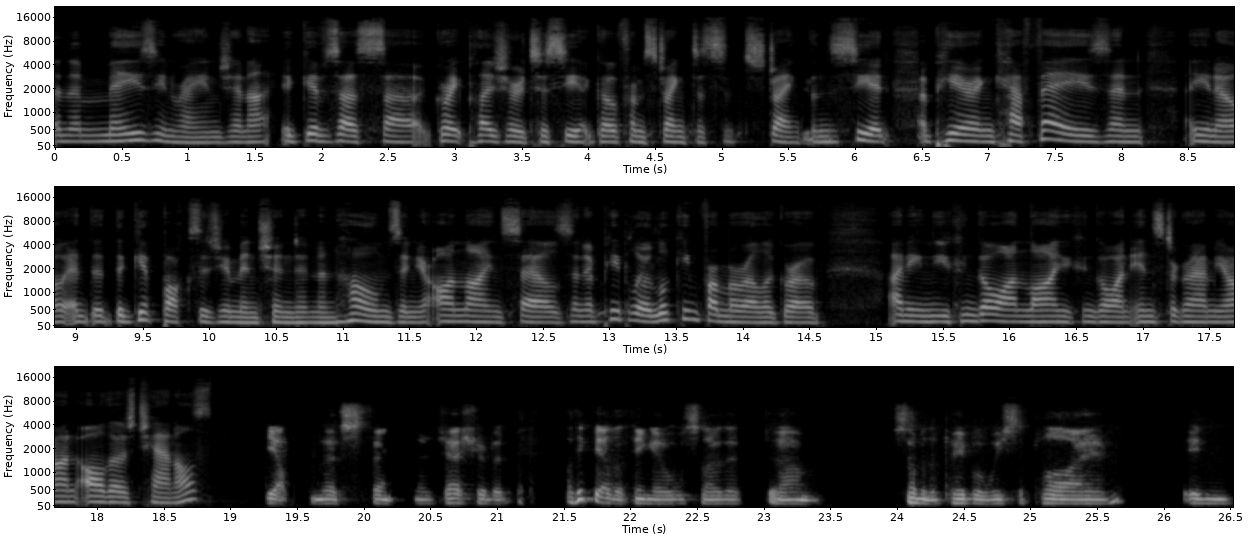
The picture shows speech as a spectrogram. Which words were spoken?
an amazing range, and uh, it gives us uh, great pleasure to see it go from strength to strength, and see it appear in cafes and you know, and the, the gift boxes you mentioned, and in homes, and your online sales. And if people are looking for Morella Grove, I mean, you can go online, you can go on Instagram, you're on all those channels. Yeah, and that's thanks Natasha. But I think the other thing also that um, some of the people we supply in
